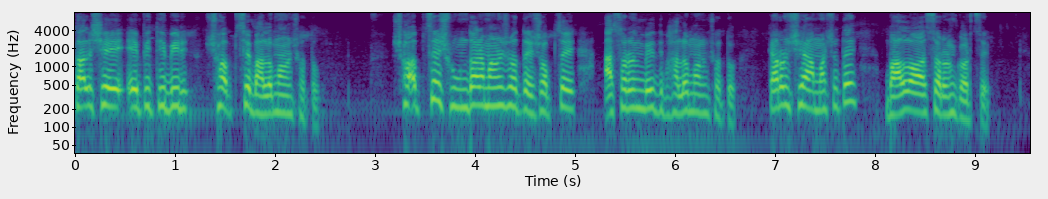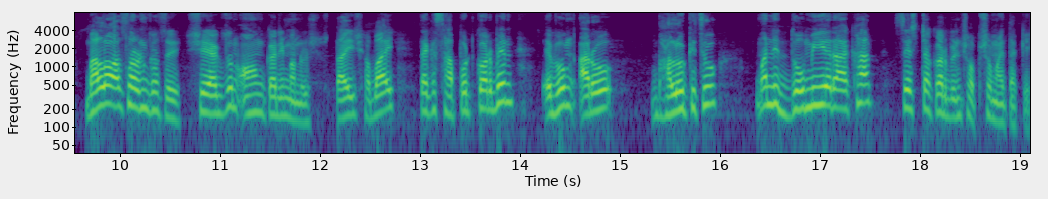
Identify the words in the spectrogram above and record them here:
তাহলে সে এ পৃথিবীর সবচেয়ে ভালো মানুষ হতো। সবচেয়ে সুন্দর মানুষ হতে, সবচেয়ে আচরণবিধি ভালো মানুষ হতো। কারণ সে আমার সাথে ভালো আচরণ করছে। ভালো আচরণ করছে। সে একজন অহংকারী মানুষ। তাই সবাই তাকে সাপোর্ট করবেন এবং আরও ভালো কিছু মানে দমিয়ে রাখার চেষ্টা করবেন সবসময় তাকে।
